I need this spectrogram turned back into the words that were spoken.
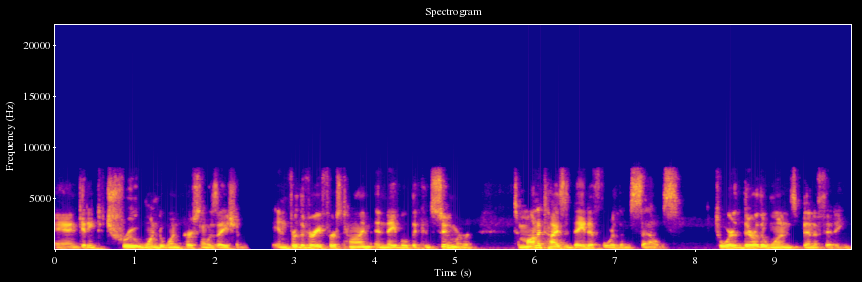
and getting to true one to one personalization, and for the very first time, enable the consumer to monetize the data for themselves to where they're the ones benefiting.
